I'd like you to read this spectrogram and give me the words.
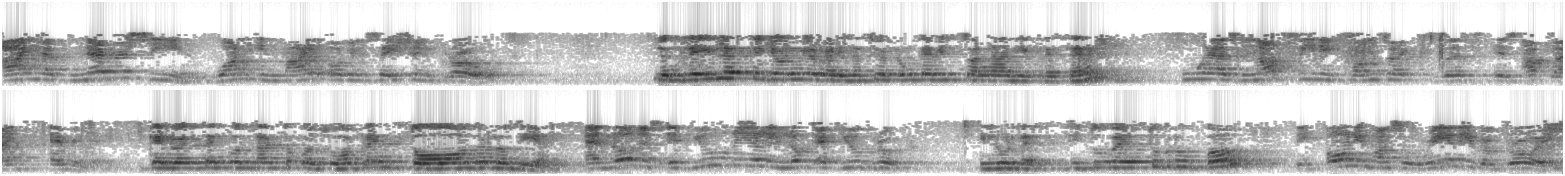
I have never seen one in my organization grow Lo increíble es que yo en mi organización nunca he visto a nadie crecer who has not been in contact with his upline every day. que no esté en contacto con su offline todos los días. And notice, if you really look at your group, Y Lourdes, si tú ves tu grupo, the only ones who really were growing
